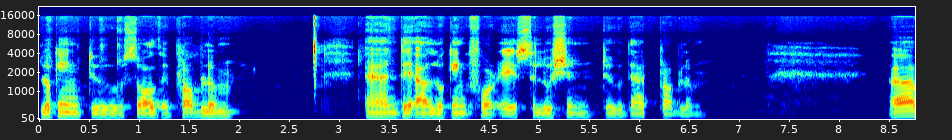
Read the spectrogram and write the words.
looking to solve a problem and they are looking for a solution to that problem. Uh,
